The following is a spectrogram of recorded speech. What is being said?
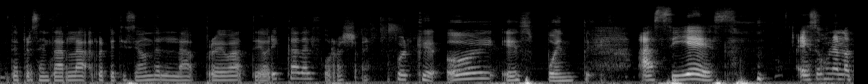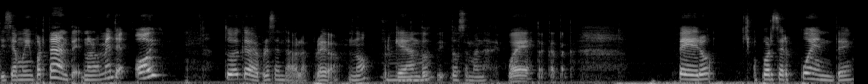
de presentar la repetición de la prueba teórica del Führerschein. Porque hoy es puente. Así es. Eso es una noticia muy importante. Normalmente hoy tuve que haber presentado la prueba, ¿no? Porque eran dos, dos semanas después, taca, taca. Pero por ser puente,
